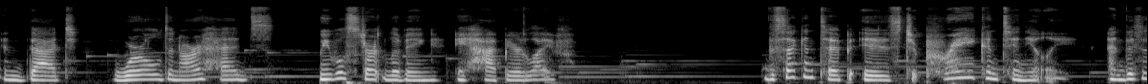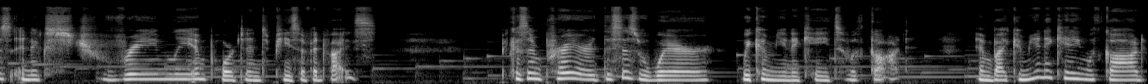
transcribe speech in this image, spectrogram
in that world in our heads, we will start living a happier life. The second tip is to pray continually. And this is an extremely important piece of advice. Because in prayer, this is where we communicate with God. And by communicating with God,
